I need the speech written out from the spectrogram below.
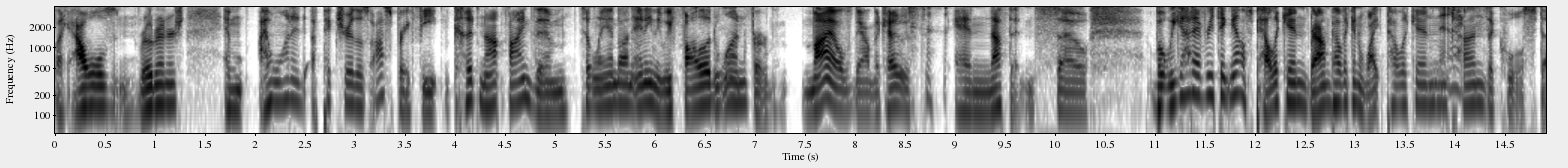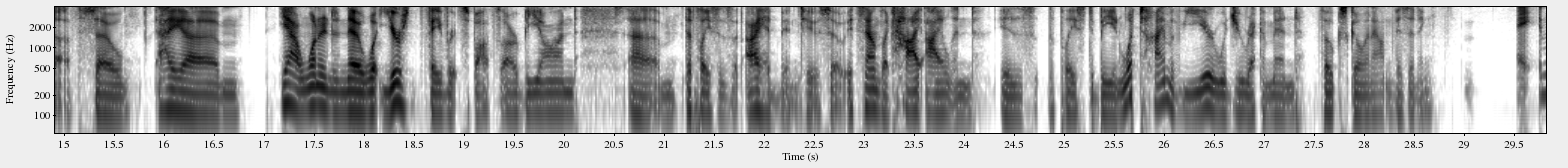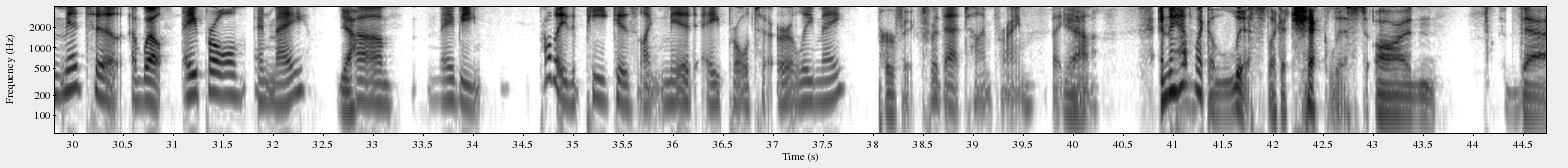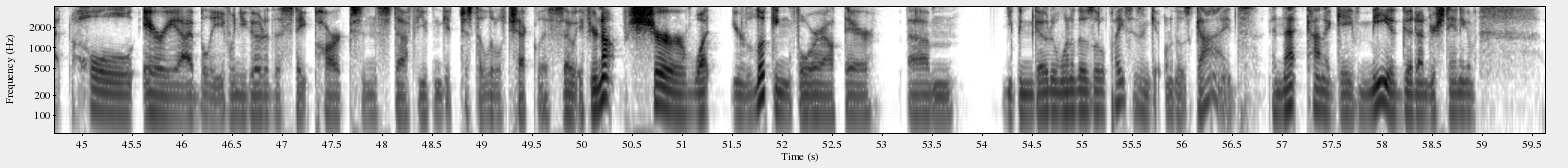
like owls and roadrunners. And I wanted a picture of those osprey feet and could not find them to land on anything. We followed one for miles down the coast and nothing. So, but we got everything else pelican, brown pelican, white pelican, Nice. tons of cool stuff. So, I, um, yeah, I wanted to know what your favorite spots are beyond um, the places that I had been to. So it sounds like High Island is the place to be. And what time of year would you recommend folks going out and visiting? Mid to uh, well April and May. Yeah, Um, maybe probably the peak is like mid April to early May perfect. for that time frame. But Yeah. yeah, And they have like a list, like a checklist on that whole area, I believe. When you go to the state parks and stuff, you can get just a little checklist. So if you're not sure what you're looking for out there, um, you can go to one of those little places and get one of those guides. And that kind of gave me a good understanding of,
